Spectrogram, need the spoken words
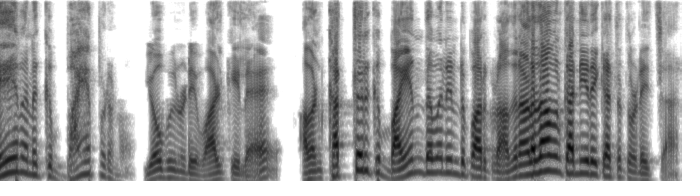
தேவனுக்கு பயப்படணும். யோபுவினுடைய வாழ்க்கையில அவன் கத்தருக்கு பயந்தவன் என்று பார்க்கிறோம். அதனாலதான் அவன் கண்ணீரை கத்த துடைச்சார்.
